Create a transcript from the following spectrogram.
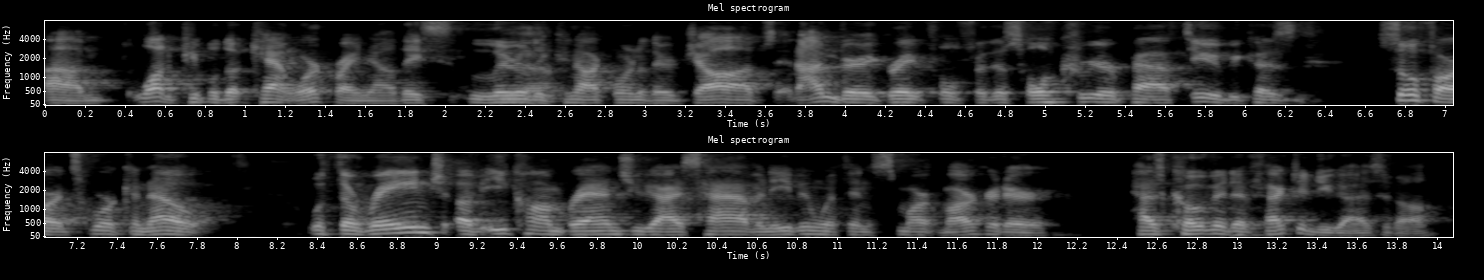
Um, a lot of people that can't work right now. They literally yeah. cannot go into their jobs, and I'm very grateful for this whole career path too, because so far it's working out. With the range of ecom brands you guys have, and even within Smart Marketer, has COVID affected you guys at all?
